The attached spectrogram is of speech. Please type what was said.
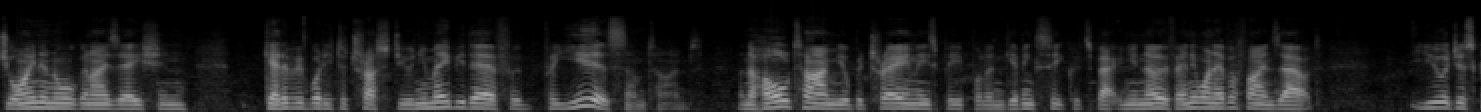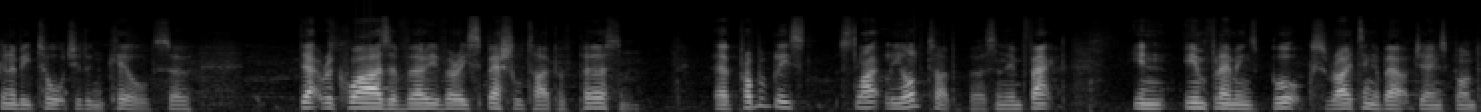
join an organization, get everybody to trust you, and you may be there for, for years sometimes. And the whole time you're betraying these people and giving secrets back. And you know if anyone ever finds out, you are just going to be tortured and killed. So that requires a very, very special type of person. Uh, probably slightly odd type of person. In fact, in Ian Fleming's books, writing about James Bond,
